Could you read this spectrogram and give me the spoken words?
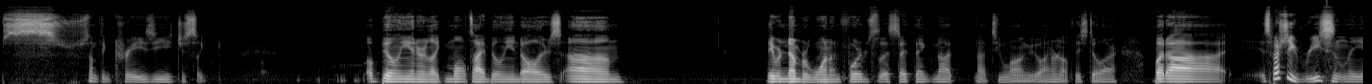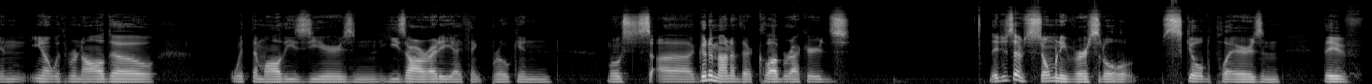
something crazy, just like a billion or like multi-billion dollars. Um, they were number one on Forbes list, I think, not not too long ago. I don't know if they still are, but uh, especially recently, and you know, with Ronaldo, with them all these years, and he's already, I think, broken most uh, good amount of their club records. They just have so many versatile, skilled players, and they've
